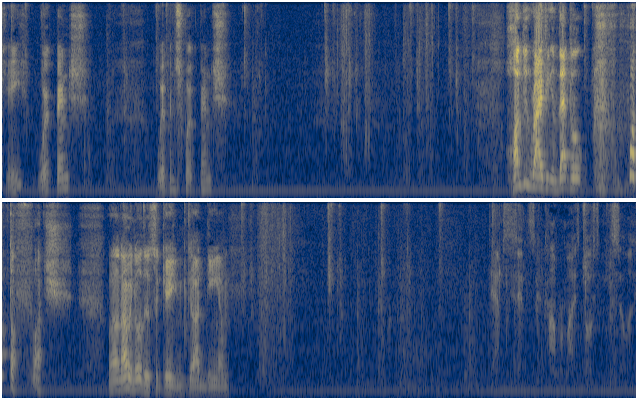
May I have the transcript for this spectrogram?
Okay, workbench. Weapons workbench. Hunting rifle in that little... what the fuck? Well, now we know there's a game. Goddamn. Damn synths have compromised most of the facility.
